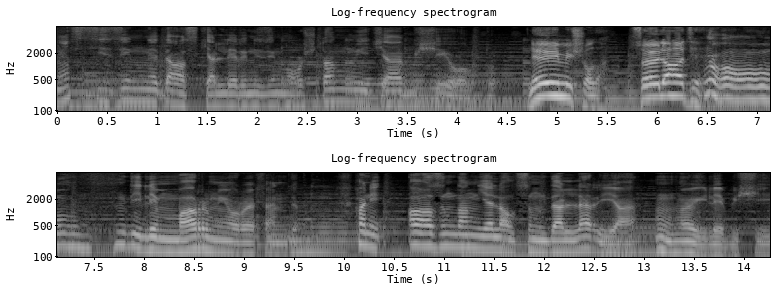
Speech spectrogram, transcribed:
ne sizin ne de askerlerinizin hoşlanmayacağı bir şey oldu. Neymiş olan? Söyle hadi. Oh, dilim varmıyor efendim. Hani ağzından yel alsın derler ya. Öyle bir şey.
